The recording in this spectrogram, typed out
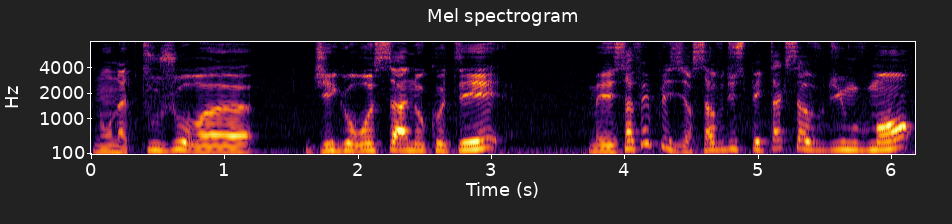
Nous, on a toujours euh, Diego Rossa à nos côtés. Mais ça fait plaisir, ça ouvre du spectacle, ça ouvre du mouvement.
